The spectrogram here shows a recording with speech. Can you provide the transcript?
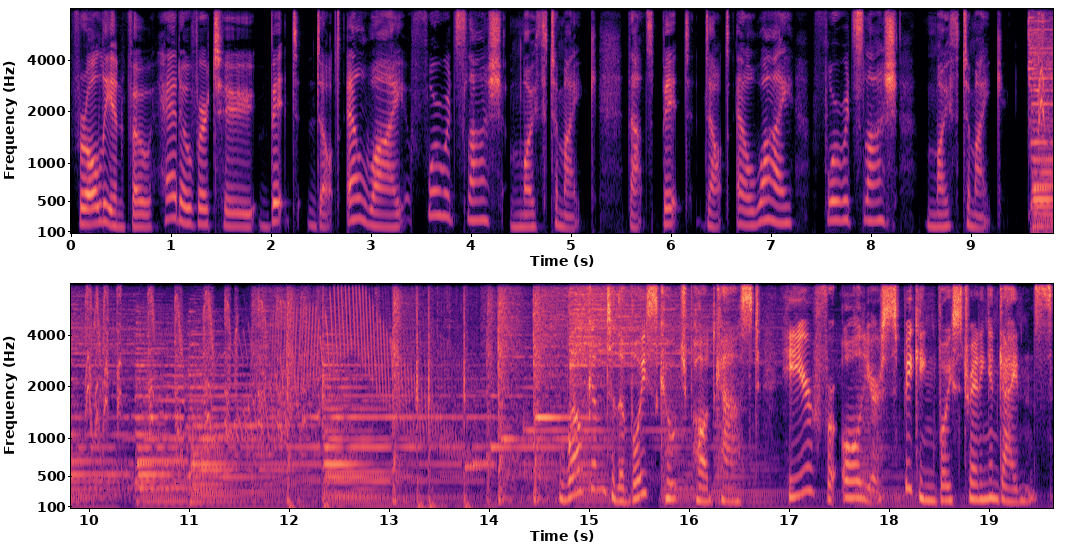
For all the info, head over to bit.ly forward slash mouth to mic. That's bit.ly forward slash mouth to mic. Welcome to the Voice Coach Podcast, here for all your speaking voice training and guidance.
